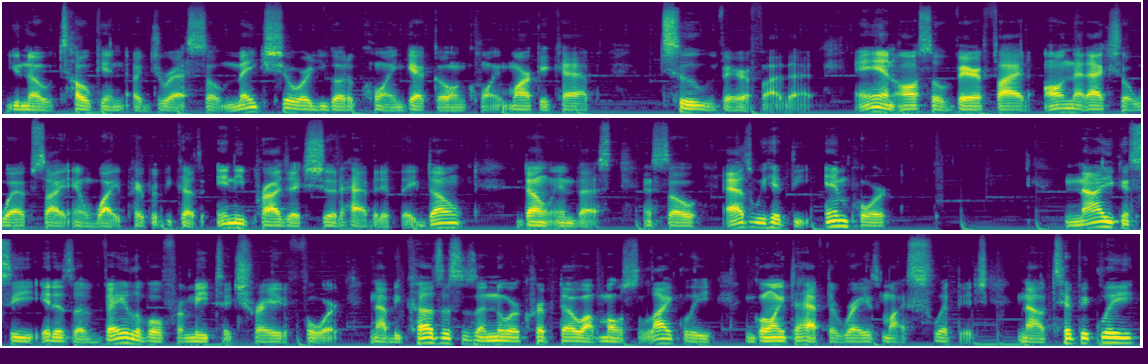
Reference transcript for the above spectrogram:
you know, token address. So make sure you go to CoinGecko and CoinMarketCap to verify that and also verify it on that actual website and white paper because any project should have it if they don't don't invest and so as we hit the import now you can see it is available for me to trade for it. Now, because this is a newer crypto, I'm most likely going to have to raise my slippage. Now, typically,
